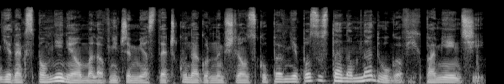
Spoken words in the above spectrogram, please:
jednak wspomnienia o malowniczym miasteczku na Górnym Śląsku pewnie pozostaną na długo w ich pamięci.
